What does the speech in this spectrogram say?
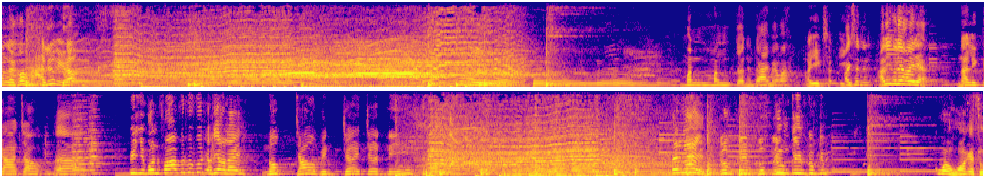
อะไรเขาหาเรื่องอีกแล้วเออมันมันจะได้ไหมวะเอาอีกสักอีกไอ้เส้นหนึ่งอันนี้เขาเรียกอะไรเนี่ยนาฬิกาเจ้าอ่าบินอยู่บนฟ้าฟึดฟึดฟึดเขาเรียกอะไร นกเจ้าบินเจยเจิดหนี้เป็น ว่าหัวแกสู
